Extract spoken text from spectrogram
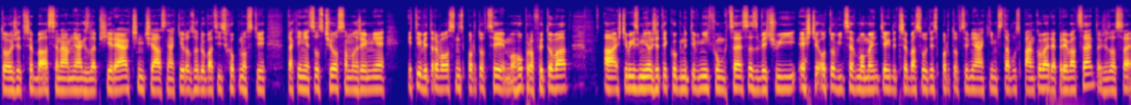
to, že třeba se nám nějak zlepší reakční čas, nějaké rozhodovací schopnosti, tak je něco, z čeho samozřejmě i ty vytrvalostní sportovci mohou profitovat. A ještě bych zmínil, že ty kognitivní funkce se zvětšují ještě o to více v momentě, kdy třeba jsou ty sportovci v nějakém stavu spánkové deprivace, takže zase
